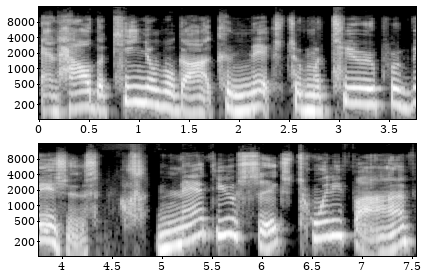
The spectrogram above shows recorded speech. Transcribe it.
and how the kingdom of God connects to material provisions. Matthew 6 25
